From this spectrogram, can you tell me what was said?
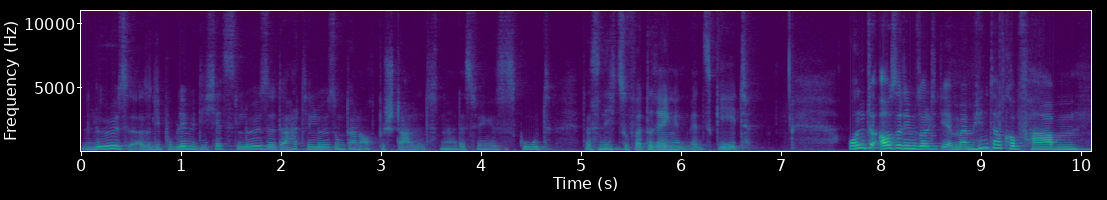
löse, also die Probleme, die ich jetzt löse, da hat die Lösung dann auch Bestand. Ne? Deswegen ist es gut, das nicht zu verdrängen, wenn es geht. Und außerdem solltet ihr immer im Hinterkopf haben,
